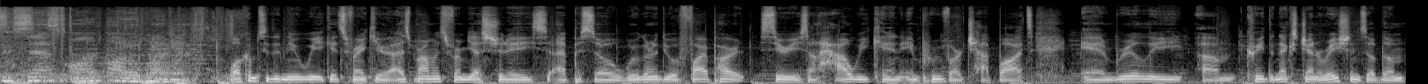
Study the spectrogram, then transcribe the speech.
Success on Autopilot. Welcome to the new week. It's Frank here. As promised from yesterday's episode, we're going to do a five part series on how we can improve our chatbots and really um, create the next generations of them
